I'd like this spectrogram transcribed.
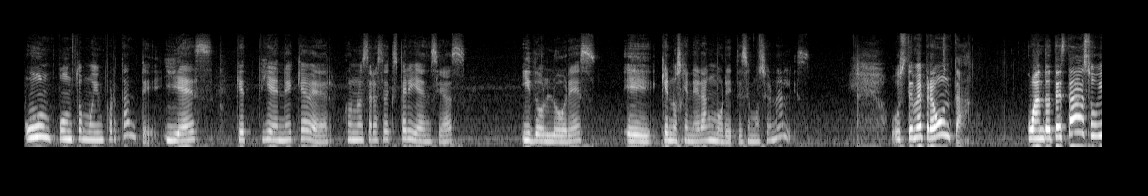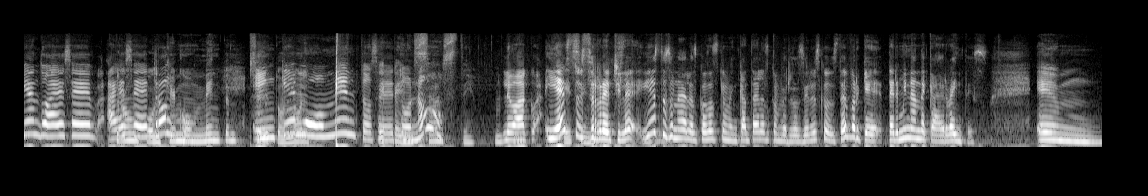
un punto muy importante y es que tiene que ver con nuestras experiencias y dolores eh, que nos generan moretes emocionales. Usted me pregunta, cuando te estabas subiendo a ese, a tronco, ese tronco, ¿en qué momento se ¿En qué momento se detonó? Y esto es re y esto es una de las cosas que me encanta de las conversaciones con usted porque terminan de caer veintes. Em,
